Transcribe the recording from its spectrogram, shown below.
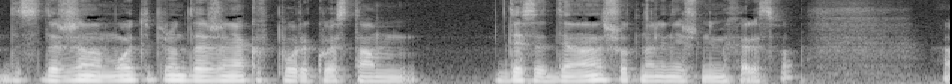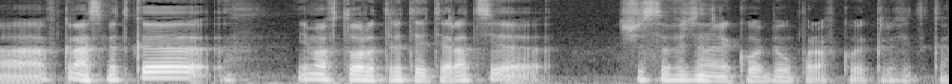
да се държа на моите, примерно да държа някакъв по реквест там 10 дена, защото нали, нещо не ми харесва. А, в крайна сметка има втора, трета итерация, ще се види нали, кой е бил прав, кой е крив и така.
